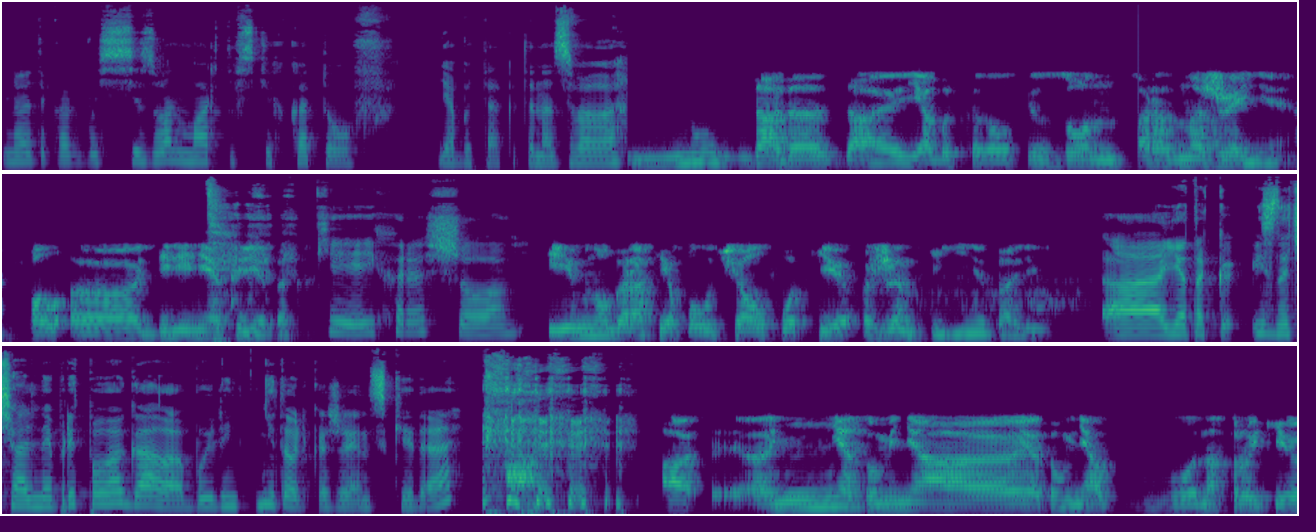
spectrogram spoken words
Но это как бы сезон мартовских котов. Я бы так это назвала. Ну, да, да, да, я бы сказал сезон размножения, пол- э, деления клеток. Окей, хорошо. И много раз я получал фотки женских гениталий. А, я так изначально и предполагала, были не только женские, да? А, э, нет, у меня это, у меня в настройке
